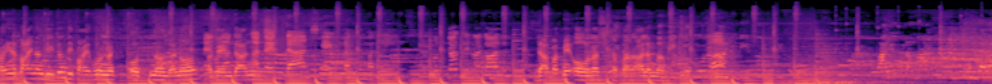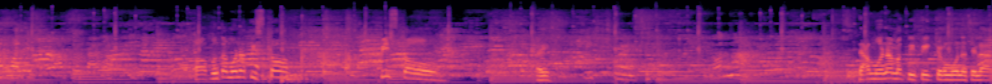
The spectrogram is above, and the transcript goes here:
Kanina pa kayo nandito, hindi pa kayo po nag, o, nag ano, attendance. Attendance. Ngayon lang dumating. Dapat may oras ka para alam na. Ah, Oh, punta muna, pisto. Pisto. Ay, Teka muna, magpipicture muna sila.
